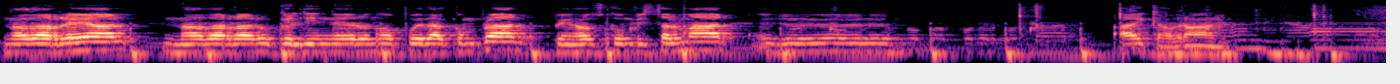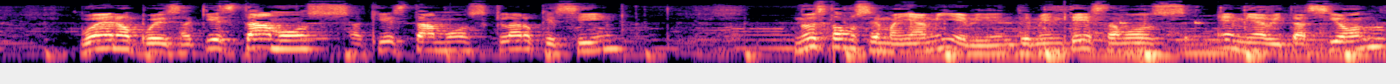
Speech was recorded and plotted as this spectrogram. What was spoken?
Nada real, nada raro que el dinero no pueda comprar. Penthouse con vista al mar. Ay, cabrón. Bueno, pues aquí estamos, aquí estamos, claro que sí. No estamos en Miami, evidentemente, estamos en mi habitación.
